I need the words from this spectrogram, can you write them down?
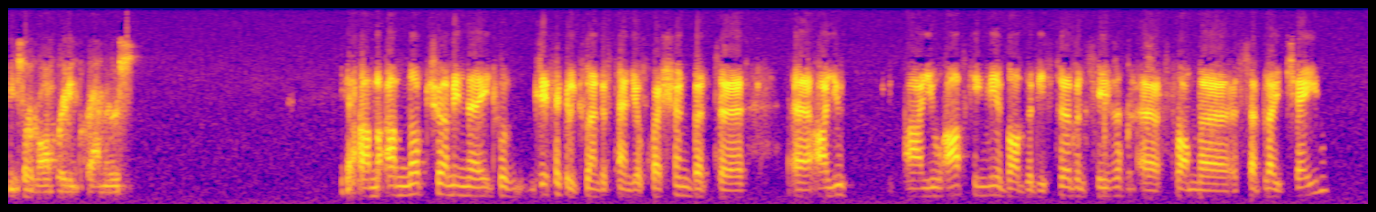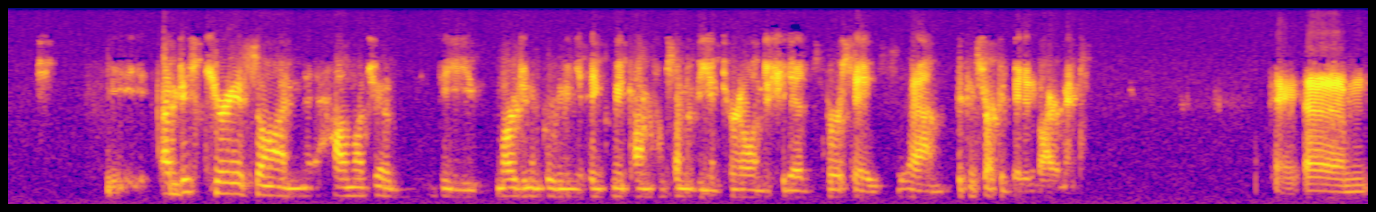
these sort of operating parameters. Yeah, I'm not sure. I mean uh it was difficult to understand your question, but uh, uh, are you asking me about the disturbances uh, from supply chain? I'm just curious on how much of the margin improvement you think may come from some of the internal initiatives versus um, the constructive bid environment. Okay. Um,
